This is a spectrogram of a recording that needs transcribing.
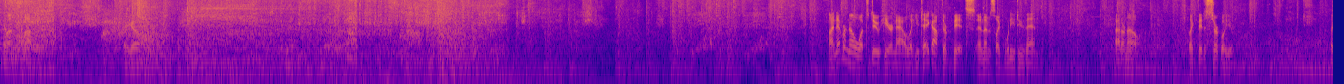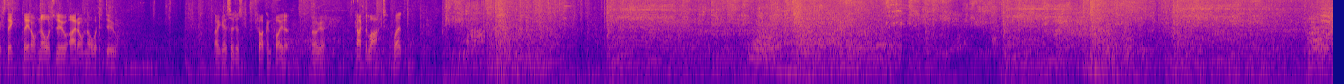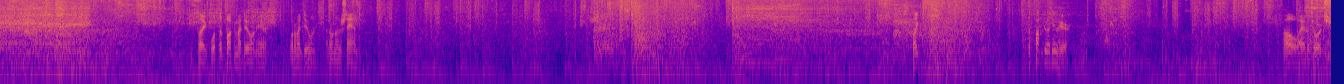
Come on, come on. There you go. I never know what to do here now. Like, you take off their bits, and then it's like, what do you do then? I don't know. Like, they just circle you. Like, they, they don't know what to do, I don't know what to do. I guess I just fucking fight it. Okay. Cockpit locked. What? Like, what the fuck am I doing here? What am I doing? I don't understand. Fuck do I do here? Oh, I have a torch.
